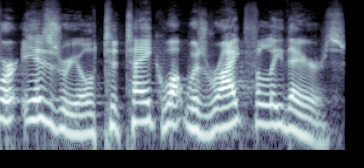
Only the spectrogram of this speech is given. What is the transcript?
for Israel to take what was rightfully theirs,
